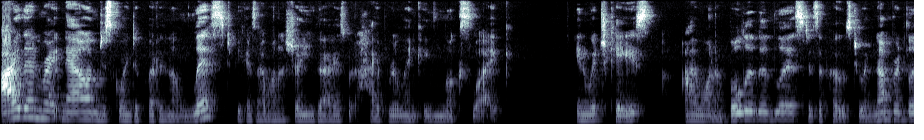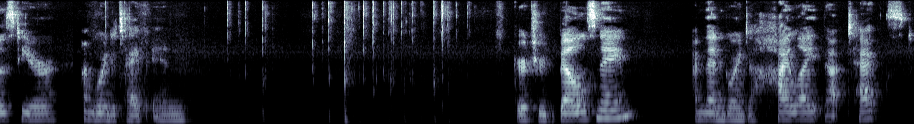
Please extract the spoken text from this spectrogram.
I then right now I'm just going to put in a list because I want to show you guys what hyperlinking looks like. In which case, I want a bulleted list as opposed to a numbered list here. I'm going to type in Gertrude Bell's name. I'm then going to highlight that text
